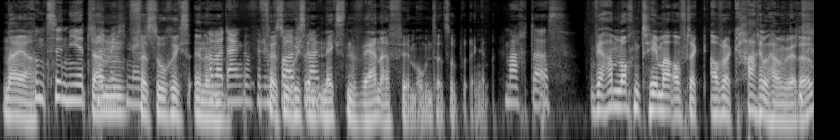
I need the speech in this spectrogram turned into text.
Naja, funktioniert für mich dann nicht. versuche ich es in einem, versuche ich im nächsten Werner-Film unterzubringen. Mach das. Wir haben noch ein Thema auf der, auf der Kachel haben wir das.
